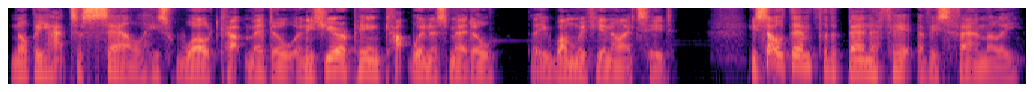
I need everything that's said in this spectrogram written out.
Nobby had to sell his World Cup medal and his European Cup winners medal that he won with United. He sold them for the benefit of his family.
